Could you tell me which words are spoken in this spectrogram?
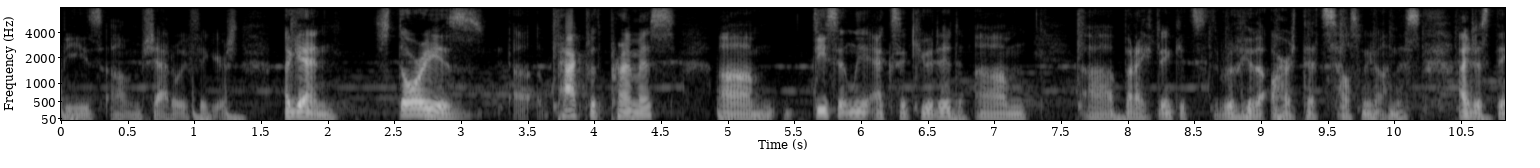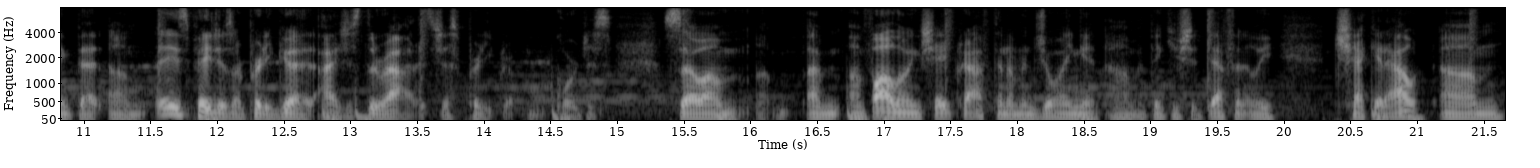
these um, shadowy figures again story is uh, packed with premise um, decently executed um, uh, but I think it's really the art that sells me on this. I just think that um, these pages are pretty good. I just threw out. It's just pretty gorgeous. So um, I'm, I'm following Shadecraft and I'm enjoying it. Um, I think you should definitely check it out. Um,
